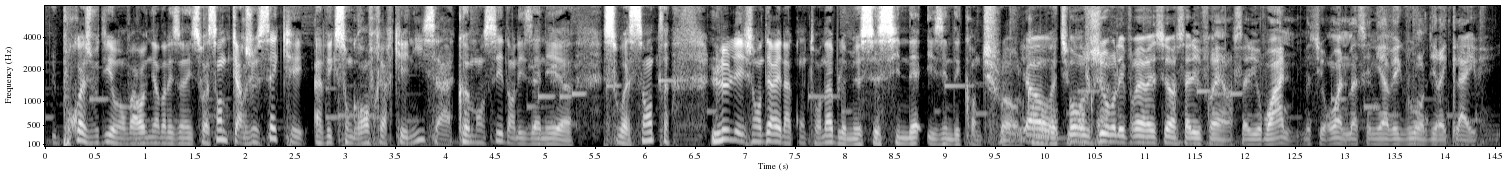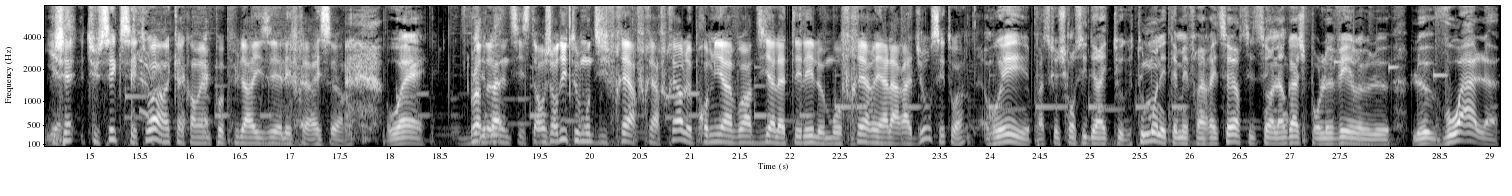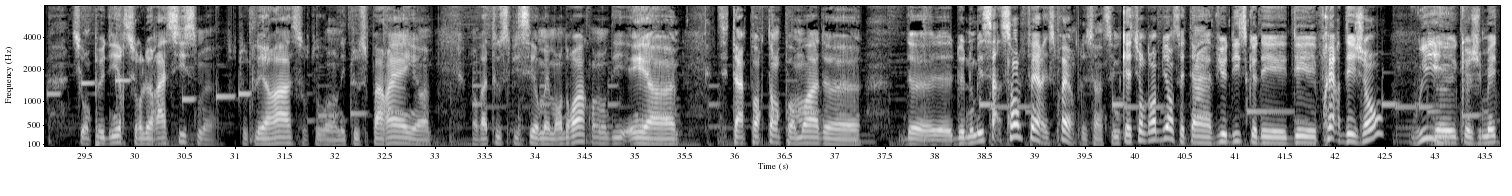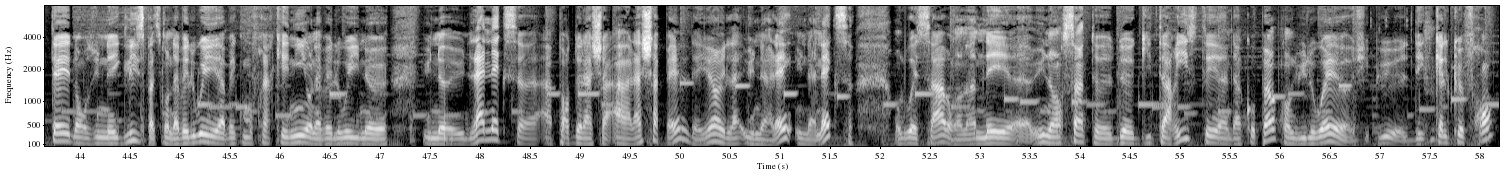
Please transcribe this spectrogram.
euh, pourquoi je vous dis on va revenir dans les années 60 Car je sais qu'avec son grand frère Kenny, ça a commencé dans les années euh, 60. Le légendaire et l'incontournable Monsieur Sidney is in the control. Yo, bonjour les frères et sœurs, salut frère, salut Juan, monsieur Juan Masséni avec vous en direct live. Yes. Tu sais que c'est toi hein, qui a quand même popularisé les frères et sœurs. hein. Ouais, Brothers pas- and sisters. Aujourd'hui, tout le monde dit frère, frère, frère. Le premier à avoir dit à la télé le mot frère et à la radio, c'est toi. oui, parce que je considérais que tout, tout le monde était mes frères et sœurs, c'est c'est un langage pour lever le, le- le voile, si on peut dire, sur le racisme, sur toutes les races, surtout on est tous pareils, hein. on va tous pisser au même endroit, comme on dit, et euh, c'est important pour moi de, de, de nommer ça, sans le faire exprès en plus, hein. c'est une question d'ambiance, c'était un vieux disque des, des frères des gens, Oui. que, que je mettais dans une église parce qu'on avait loué avec mon frère Kenny, on avait loué une, une, une l'annexe à porte de la cha- à la chapelle d'ailleurs, une, une, annexe. On louait ça, on a amené euh, une enceinte de guitariste et un- d'un copain qu'on lui louait, euh, je sais plus, euh, des quelques francs.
